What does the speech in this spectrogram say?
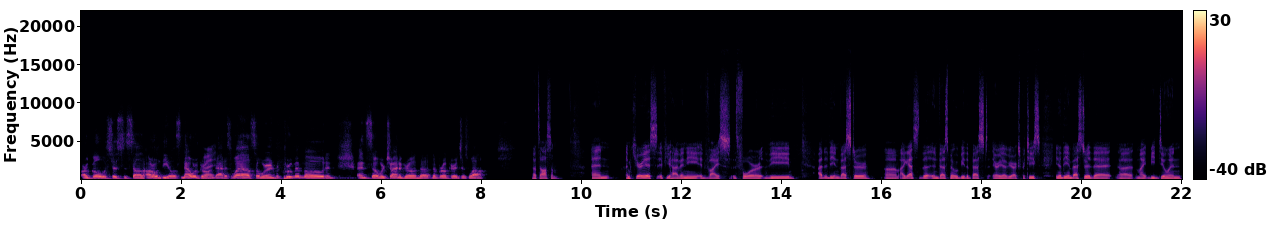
our goal was just to sell our own deals. Now we're growing right. that as well. So we're in recruitment mode and and so we're trying to grow the the brokerage as well. That's awesome. And I'm curious if you have any advice for the either the investor. Um, I guess the investment would be the best area of your expertise. You know, the investor that uh, might be doing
